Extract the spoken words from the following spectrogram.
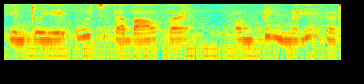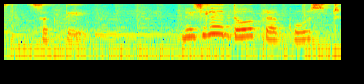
किंतु ये उच्च दबाव पर पंपिंग नहीं कर सकते। निचले दो प्रकोष्ठ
